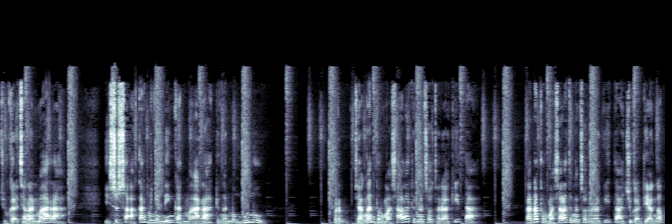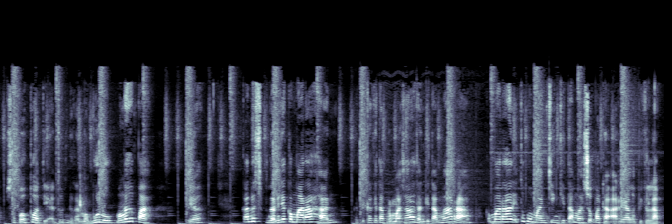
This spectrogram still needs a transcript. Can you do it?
juga jangan marah. Yesus seakan menyandingkan marah dengan membunuh. Ber, jangan bermasalah dengan saudara kita. Karena bermasalah dengan saudara kita juga dianggap sebobot yaitu dengan membunuh. Mengapa? Ya. Karena sebenarnya kemarahan ketika kita bermasalah dan kita marah, kemarahan itu memancing kita masuk pada area lebih gelap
